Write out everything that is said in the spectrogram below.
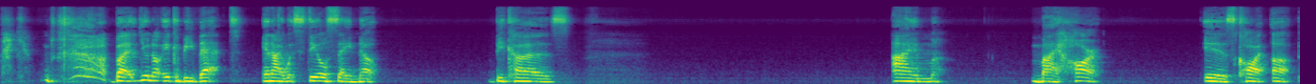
thank you. but you know, it could be that. And I would still say no because I'm, my heart is caught up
